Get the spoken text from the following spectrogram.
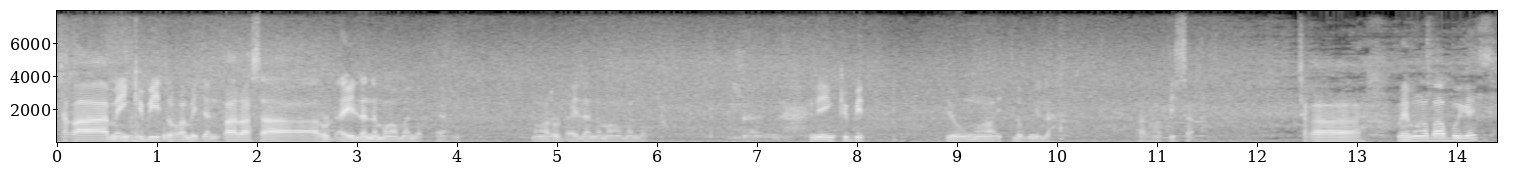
Tsaka may incubator kami dyan para sa Rhode Island ng mga manok. Ayan. Mga Rhode Island ng mga manok. Ini-incubate yung mga itlog nila. Para mapisa. Tsaka may mga baboy guys.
